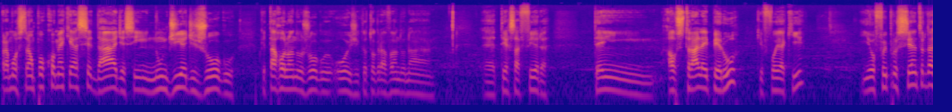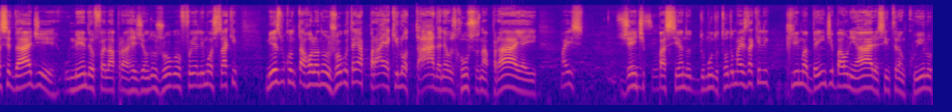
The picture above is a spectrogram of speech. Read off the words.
para mostrar um pouco como é que é a cidade, assim, num dia de jogo, porque tá rolando o jogo hoje, que eu tô gravando na é, terça-feira, tem Austrália e Peru, que foi aqui. E eu fui pro centro da cidade, o Mendel foi lá para a região do jogo, eu fui ali mostrar que mesmo quando tá rolando um jogo, tem a praia aqui lotada, né, os russos na praia e mas gente sim, sim. passeando do mundo todo, mas naquele clima bem de balneário, assim, tranquilo.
